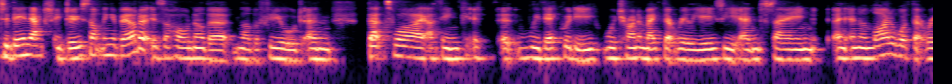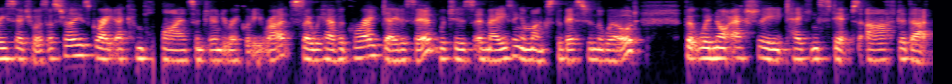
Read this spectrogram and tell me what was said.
To mm. then actually do something about it is a whole nother, another field. And that's why I think it, it, with Equidi, we're trying to make that really easy and saying, and, and in light of what that research was, Australia's great at compliance and gender equity, right? So we have a great data set, which is amazing amongst the best in the world but we're not actually taking steps after that.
